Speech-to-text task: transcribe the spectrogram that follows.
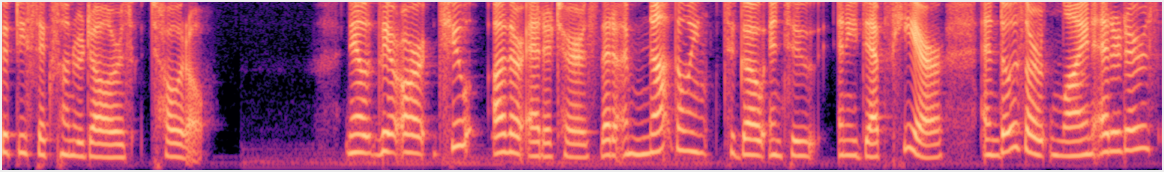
$5,600 total. Now, there are two other editors that I'm not going to go into any depth here, and those are line editors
